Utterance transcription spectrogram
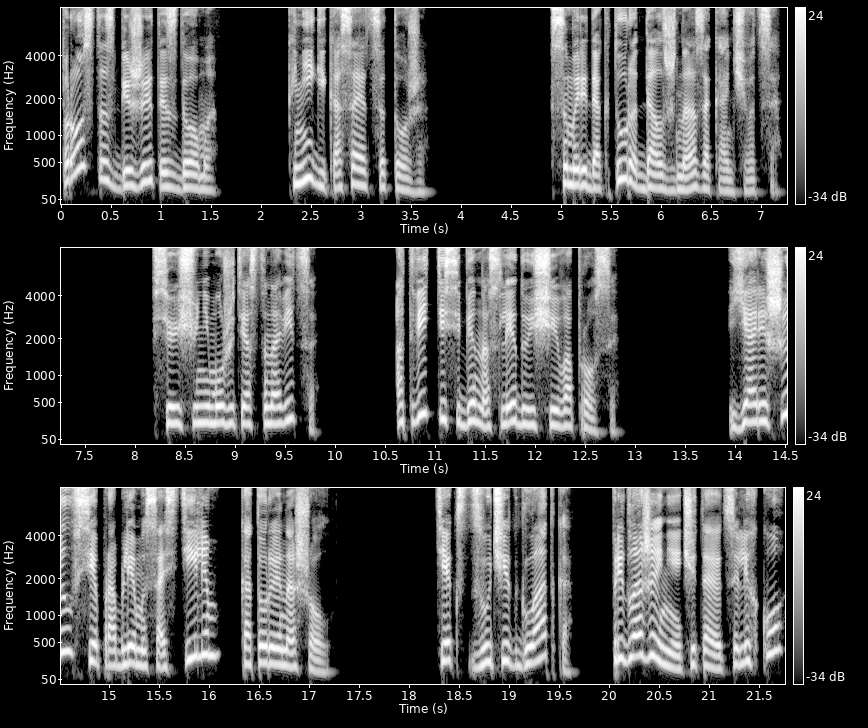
просто сбежит из дома. Книги касается тоже. Саморедактура должна заканчиваться. Все еще не можете остановиться? Ответьте себе на следующие вопросы. Я решил все проблемы со стилем, которые нашел. Текст звучит гладко, предложения читаются легко.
